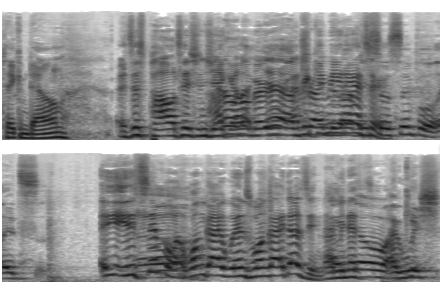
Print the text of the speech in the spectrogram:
take him down. Is this politician Jake Ellenberger? I mean, give me an answer. simple. It's It- it's simple. one guy wins, one guy doesn't. I I, mean, that's, know. I can- wish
